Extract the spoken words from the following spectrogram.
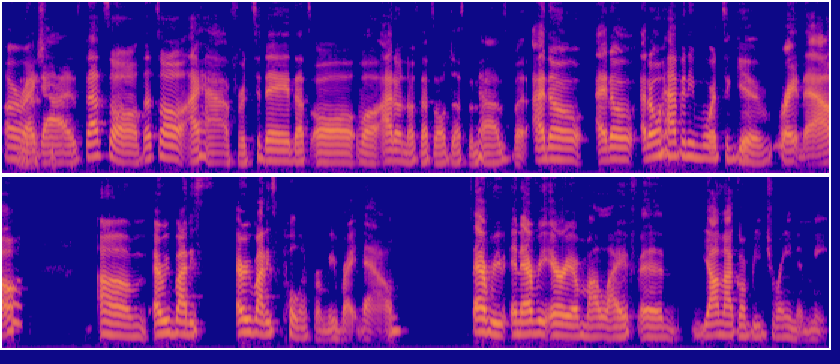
All right, guys. That's all. That's all I have for today. That's all. Well, I don't know if that's all Justin has, but I don't I don't I don't have any more to give right now. Um everybody's everybody's pulling for me right now. Every in every area of my life and y'all not going to be draining me.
